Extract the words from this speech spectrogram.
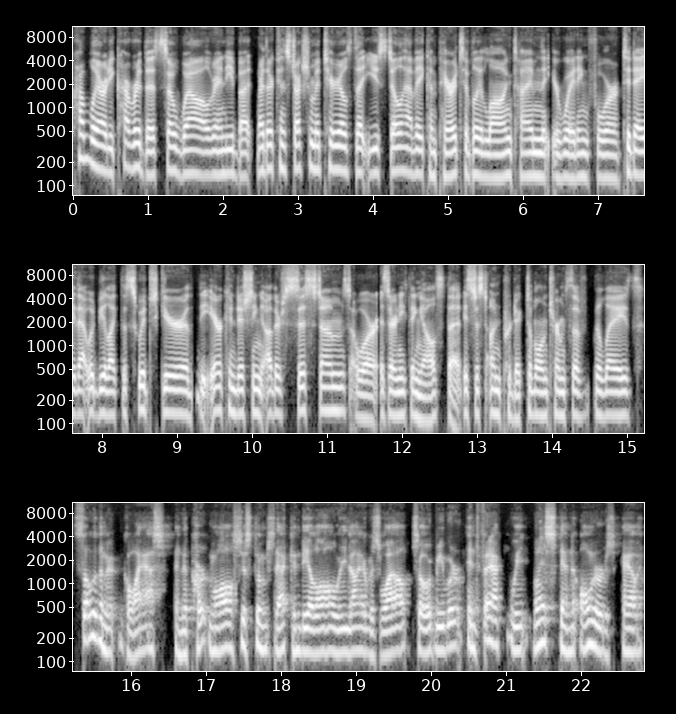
probably already covered this so well, Randy, but are there construction materials that you still have a comparatively long time that you're waiting for today? That would be like the switch gear, the air conditioning, other systems, or is there anything else that is just unpredictable in terms of delays? Some of them are glass and the curtain wall systems that can be a long lead item as well. So we were, in fact, we less and owners have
